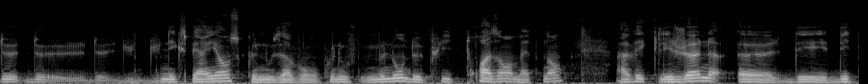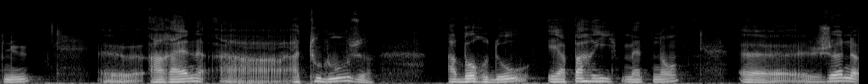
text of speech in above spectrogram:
d'une expérience que nous menons depuis trois ans maintenant avec les jeunes euh, détenus euh, à Rennes, à, Toulouse, à Bordeaux et à Paris maintenant, euh, jeunes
